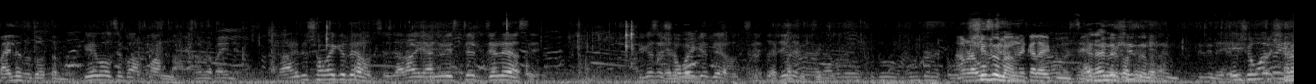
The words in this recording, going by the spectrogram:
পাইলে তো দরকার না কে বলছে পান না? আমরা পাই না। এটা সবাইকে দেওয়া হচ্ছে। যারা অ্যানলিস্টেড জেলে আছে ঠিক আছে সবাইকে দেওয়া হচ্ছে। আমরা সিজনাল খেলা একটু বুঝছি। এই সময় তো ইলিশ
